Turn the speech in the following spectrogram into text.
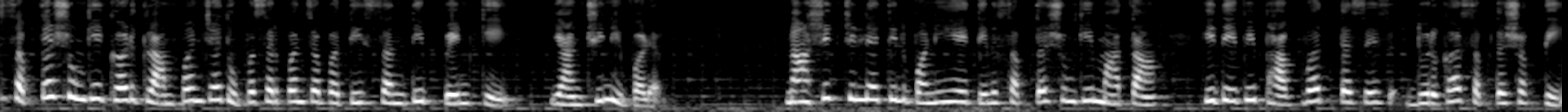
सप्तशृंगीगड ग्रामपंचायत उपसरपंचपदी संदीप बेनके यांची निवड. नाशिक जिल्ह्यातील वणी येथील सप्तशृंगी माता ही देवी भागवत तसेच दुर्गा सप्तशक्ती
